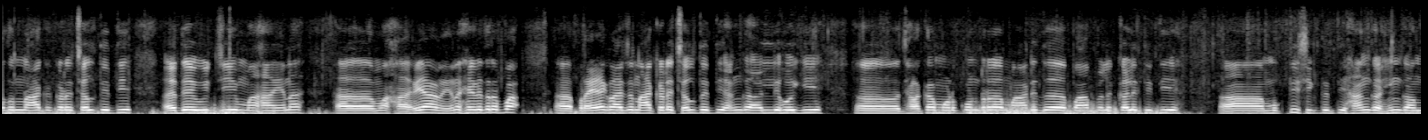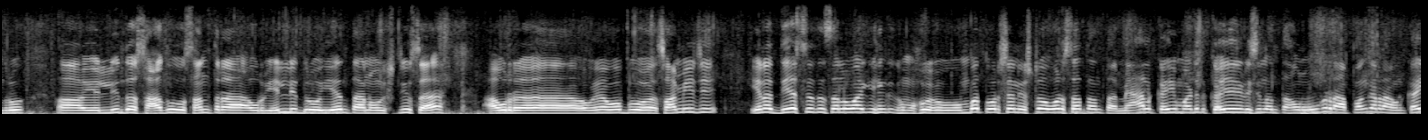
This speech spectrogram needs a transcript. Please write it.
ಅದನ್ನು ನಾಲ್ಕು ಕಡೆ ಚಲ್ತೈತಿ. ಅದೇ ಉಜ್ಜಿ, ಮಹಾ ಏನ ಮಹಾ ಹರಿಯಾಣ, ಏನೋ ಹೇಳಿದ್ರಪ್ಪ. ಪ್ರಯಾಗ್ರಾಜ ನಾಲ್ಕು ಕಡೆ ಚಲ್ತೈತಿ. ಹಂಗೆ ಅಲ್ಲಿ ಹೋಗಿ ಜಳಕ ಮಾಡ್ಕೊಂಡ್ರೆ ಮಾಡಿದ ಪಾಪ ಎಲ್ಲ ಕಳಿತೈತಿ. ಆ, ಮುಕ್ತಿ ಸಿಗ್ತೈತಿ. ಹಂಗೆ ಹಿಂಗೆ ಅಂದರು. ಎಲ್ಲಿಂದ ಸಾಧು ಸಂತರ ಅವ್ರು ಎಲ್ಲಿದ್ದರು ಏನು ತಾನು ಇಷ್ಟು ದಿವಸ ಅವ್ರ ಒಬ್ಬ ಸ್ವಾಮೀಜಿ ಏನೋ ದೇಶದ ಸಲುವಾಗಿ ಹಿಂಗೆ ಒಂಬತ್ತು ವರ್ಷ ಎಷ್ಟೋ ಆತಂತ ಮ್ಯಾಲ ಕೈ ಮಾಡಿದ ಕೈ ಇಳಿಸಿಲ್ಲಂತ ಅವ್ನು ಉಂಗುರ ಪಂಗರ ಅವ್ನ ಕೈ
